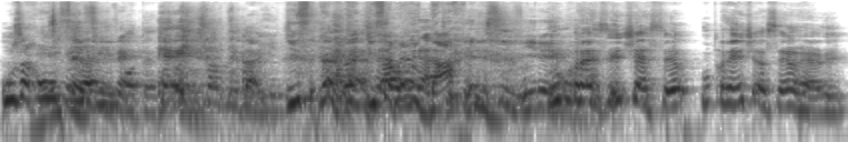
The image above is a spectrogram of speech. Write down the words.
Usa como quiser, é Harry fim, Potter. velho. Responsabilidade. Isso, isso é meio dark. Ele se vira, O presente é seu, o presente é seu, Harry.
